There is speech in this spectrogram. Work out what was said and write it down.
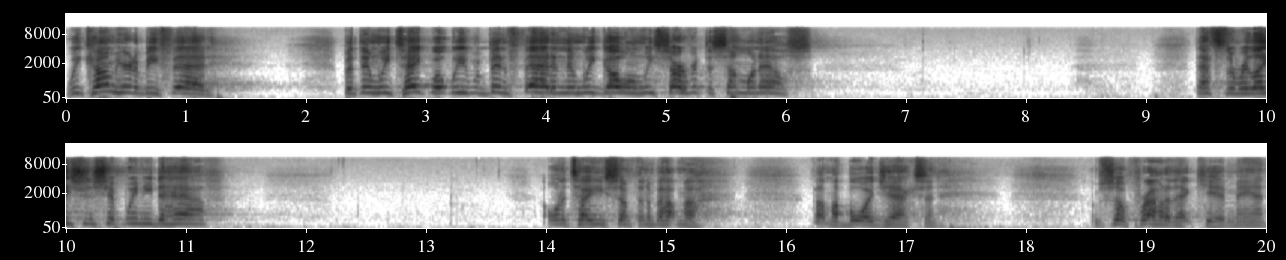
We come here to be fed, but then we take what we've been fed and then we go and we serve it to someone else. That's the relationship we need to have. I want to tell you something about my, about my boy Jackson. I'm so proud of that kid, man.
